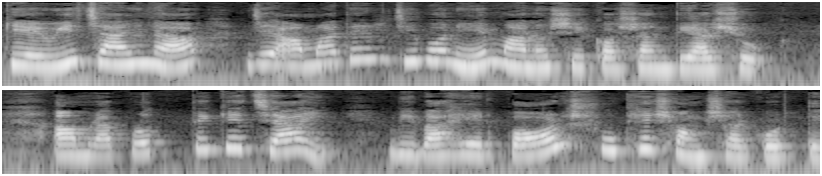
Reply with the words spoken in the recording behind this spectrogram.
কেউই চায় না যে আমাদের জীবনে মানসিক অশান্তি আসুক। আমরা প্রত্যেকে চাই বিবাহের পর সুখে সংসার করতে,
